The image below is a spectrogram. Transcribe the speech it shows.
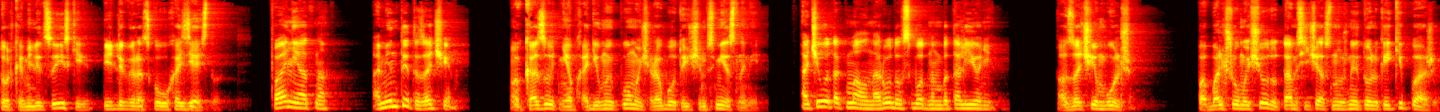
только милицейские и для городского хозяйства. Понятно. А менты-то зачем? Оказывать необходимую помощь работающим с местными. А чего так мало народу в сводном батальоне? А зачем больше? По большому счету там сейчас нужны только экипажи,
